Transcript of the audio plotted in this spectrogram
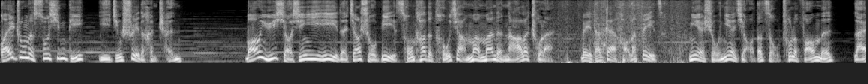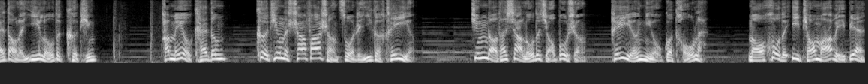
怀中的苏辛迪已经睡得很沉。王宇小心翼翼地将手臂从他的头下慢慢地拿了出来，为他盖好了被子，蹑手蹑脚地走出了房门，来到了一楼的客厅。他没有开灯，客厅的沙发上坐着一个黑影。听到他下楼的脚步声，黑影扭过头来，脑后的一条马尾辫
